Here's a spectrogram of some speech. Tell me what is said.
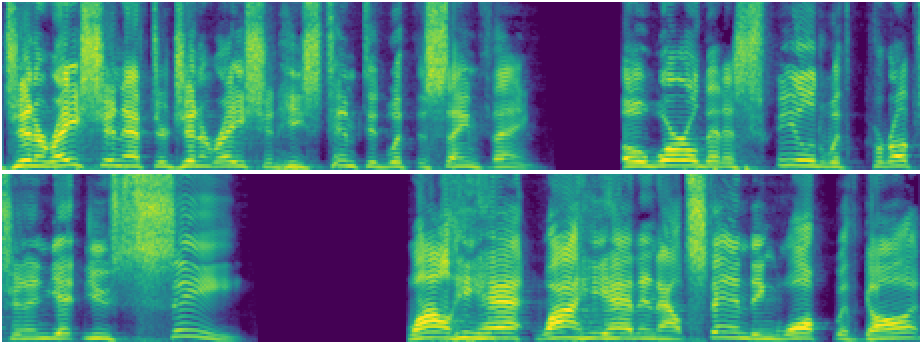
Generation after generation, he's tempted with the same thing a world that is filled with corruption, and yet you see while he had why he had an outstanding walk with God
